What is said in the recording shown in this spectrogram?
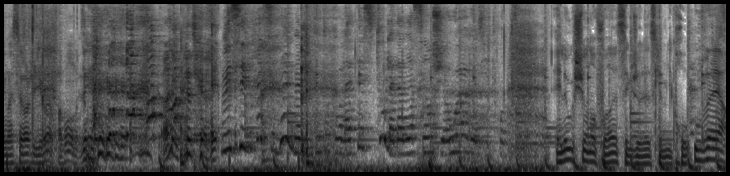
Et moi, souvent, je lui dis, ouais, enfin bon. Mais c'est vrai, c'est dingue. Même les photos pour la test, tout. La dernière séance, je suis ah ouais, vas-y, trop Et là où je suis un enfoiré, c'est que je laisse le micro ouvert.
